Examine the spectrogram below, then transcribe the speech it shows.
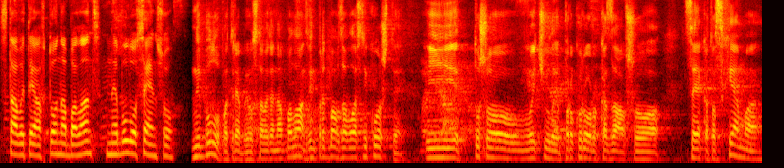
ставити авто на баланс не було сенсу. Не було потреби його ставити на баланс. Він придбав за власні кошти. І то, що ви чули, прокурор казав, що це яка-то схема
